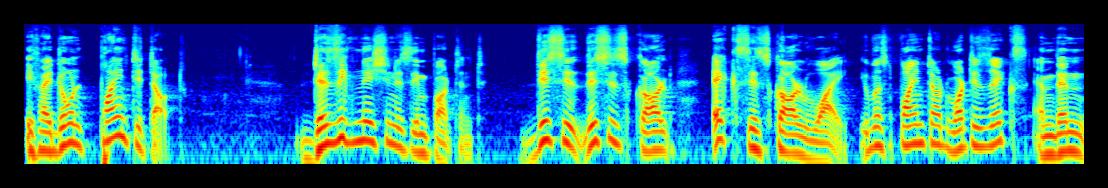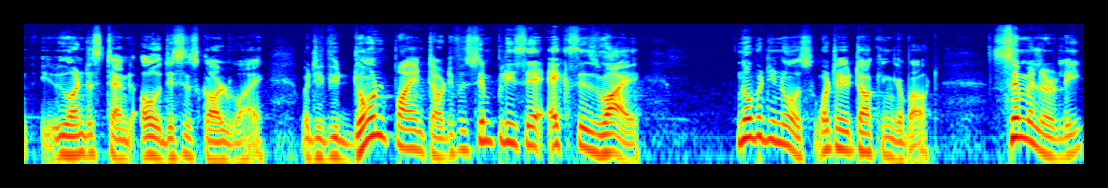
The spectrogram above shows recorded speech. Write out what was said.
If I don't point it out, designation is important. This is this is called X is called Y. You must point out what is X, and then you understand. Oh, this is called Y. But if you don't point out, if you simply say X is Y, nobody knows what are you talking about. Similarly,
